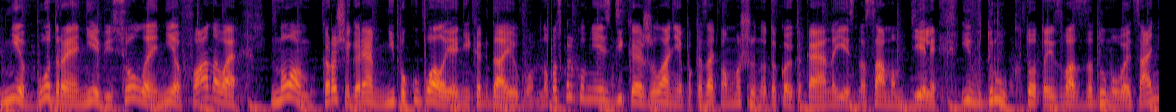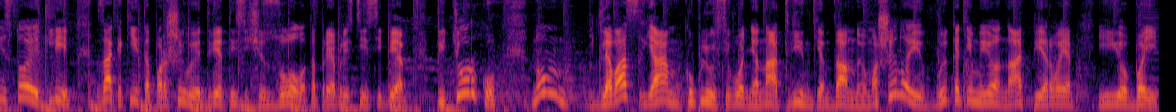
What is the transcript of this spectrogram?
не бодрая, не веселая, не фановая, но, короче говоря, не покупал я никогда его. Но поскольку у меня есть дикое желание показать вам машину такой, какая она есть на самом деле, и вдруг кто-то из вас задумывается, а не стоит ли за какие-то паршивые 2000 золота приобрести себе пятерку, ну, для вас я куплю сегодня на Твинке данную машину и выкатим ее на первые ее бои.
